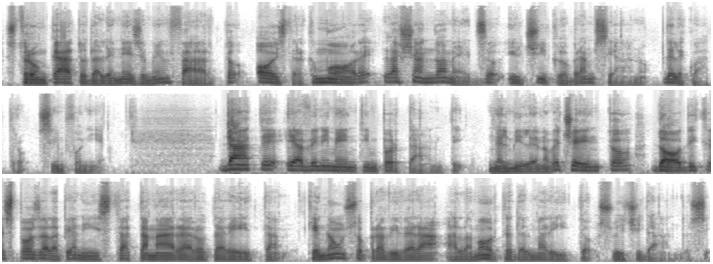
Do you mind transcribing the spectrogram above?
stroncato dall'ennesimo infarto, Oistrakh muore lasciando a mezzo il ciclo brahmsiano delle quattro sinfonie date e avvenimenti importanti. Nel 1900 Dodik sposa la pianista Tamara Rotareta, che non sopravviverà alla morte del marito suicidandosi.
